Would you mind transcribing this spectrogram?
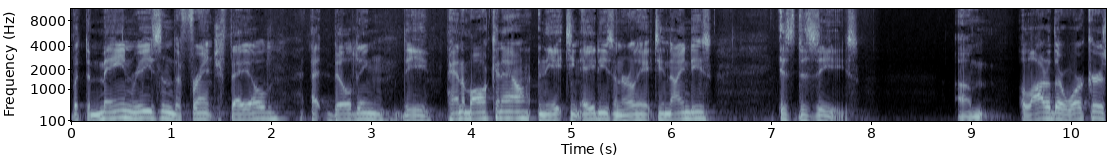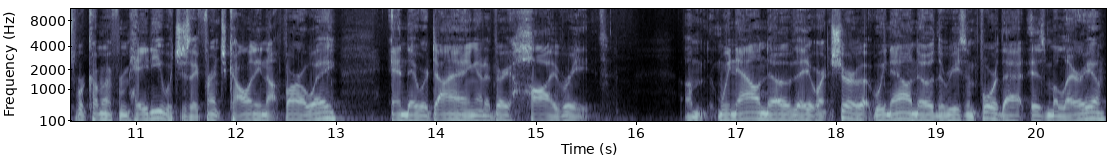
But the main reason the French failed at building the Panama Canal in the 1880s and early 1890s is disease. Um, a lot of their workers were coming from Haiti, which is a French colony not far away, and they were dying at a very high rate. Um, we now know they weren't sure, but we now know the reason for that is malaria,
